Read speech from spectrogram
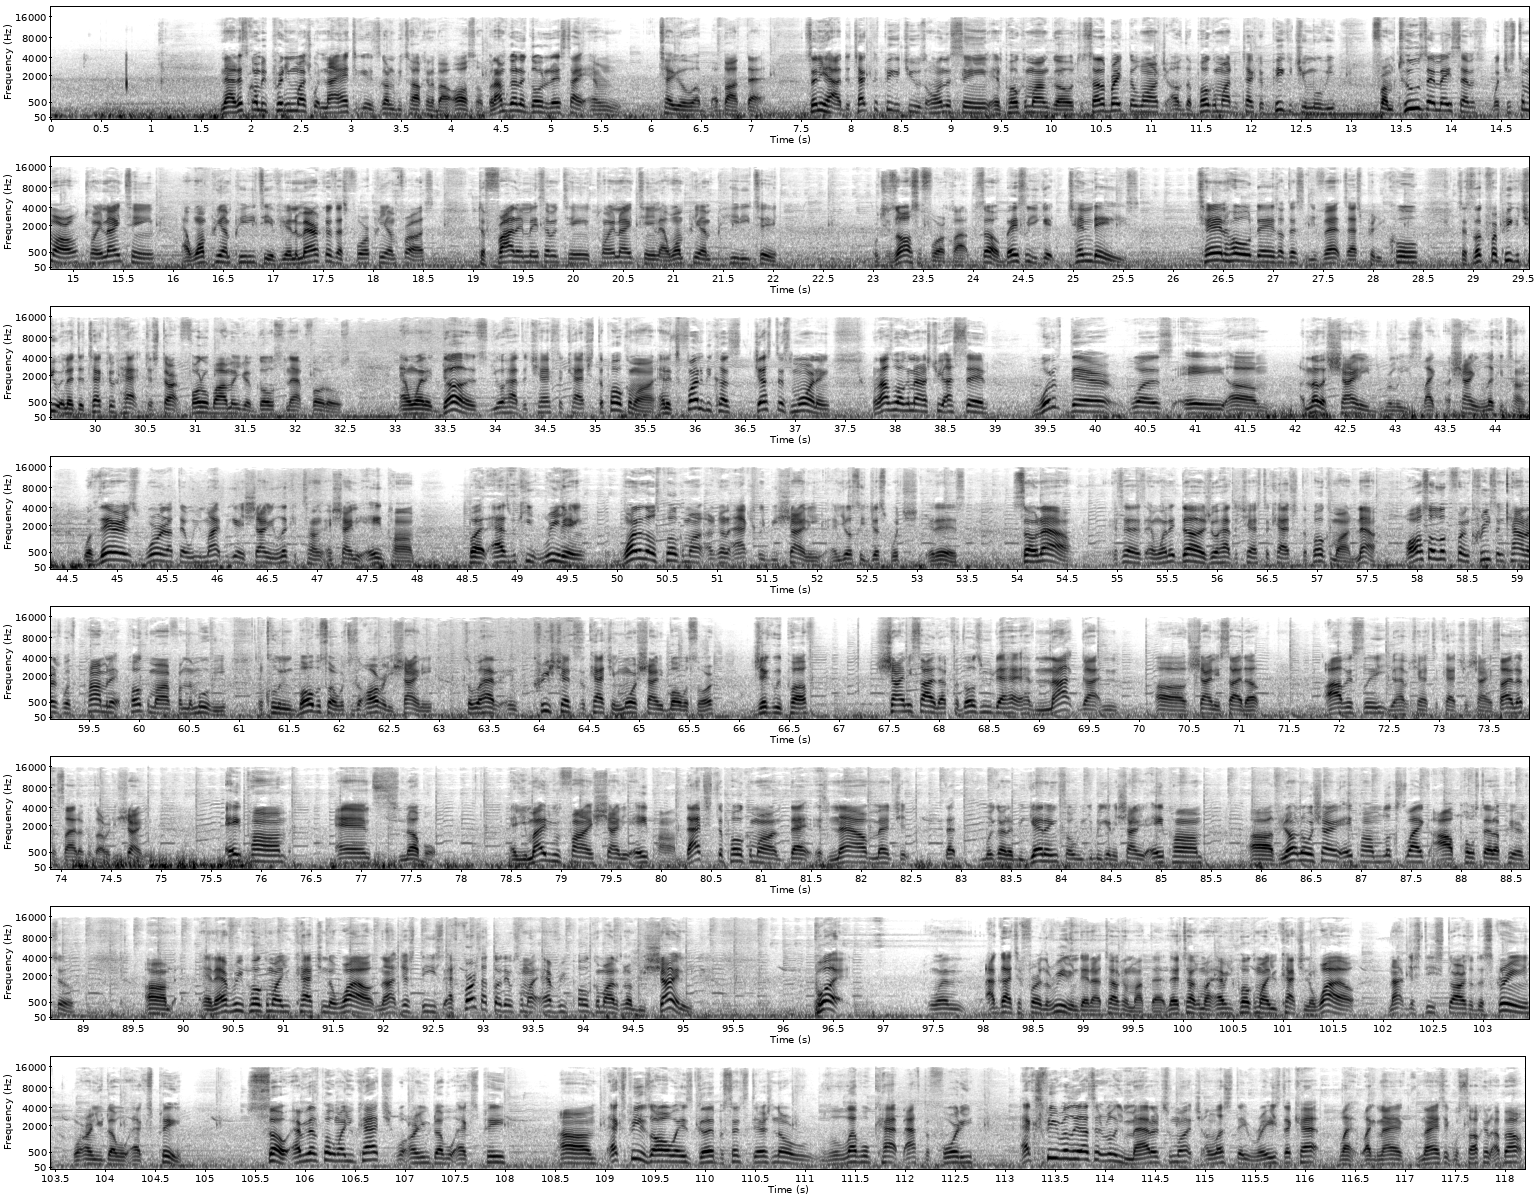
Now this is gonna be pretty much what Niantic is gonna be talking about also, but I'm gonna go to their site and tell you about that. So anyhow, Detective Pikachu is on the scene in Pokemon Go to celebrate the launch of the Pokemon Detective Pikachu movie from Tuesday, May 7th, which is tomorrow, 2019, at 1 p.m. PDT. If you're in America, that's 4 p.m. for us, to Friday, May 17th, 2019, at 1 p.m. PDT. which is also 4 o'clock. So basically, you get 10 days, 10 whole days of this event. That's pretty cool. Says look for Pikachu in a detective hat to start photobombing your Go Snap photos. And when it does, you'll have the chance to catch the Pokemon. And it's funny because just this morning, when I was walking down the street, I said, what if there was a um, another shiny release, like a shiny Lickitung? Well, there's word out there we might be getting shiny Lickitung and shiny Aipom. But as we keep reading, one of those Pokemon are going to actually be shiny, and you'll see just which it is. So now, it says, and when it does, you'll have the chance to catch the Pokemon. Now, also look for increased encounters with prominent Pokemon from the movie, including Bulbasaur, which is already shiny. So we'll have increased chances of catching more shiny Bulbasaur, Jigglypuff, shiny Psyduck. For those of you that have not gotten uh, shiny Psyduck, obviously you'll have a chance to catch your shiny Psyduck, because Psyduck is already shiny. Aipom and Snubbull. And you might even find shiny Aipom. That's the Pokemon that is now mentioned that we're going to be getting. So we could be getting shiny Aipom. Uh, if you don't know what shiny Aipom looks like, I'll post that up here too. Um, and every Pokemon you catch in the wild, not just these. At first, I thought they were talking about every Pokemon is going to be shiny. But when I got to further reading, they're not talking about that. They're talking about every Pokemon you catch in the wild, not just these stars of the screen, will earn you double XP. So every other Pokemon you catch will earn you double XP. Um, XP is always good, but since there's no level cap after 40, XP really doesn't really matter too much unless they raise the cap, like like Niantic was talking about.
